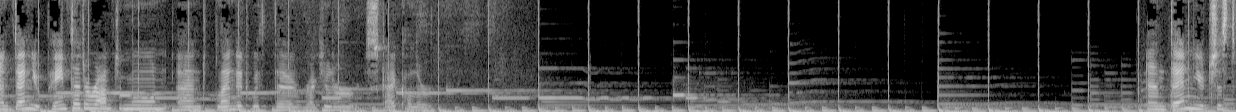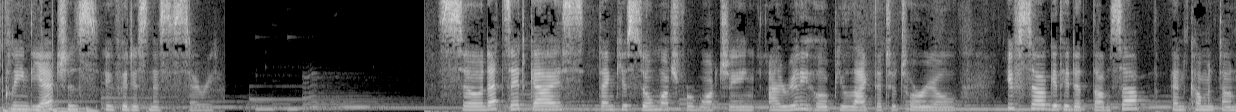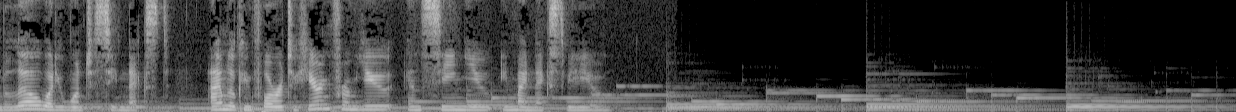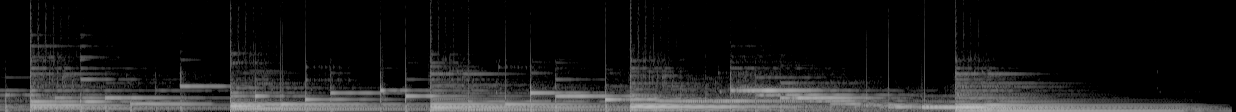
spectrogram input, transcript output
And then you paint that around the moon and blend it with the regular sky color. And then you just clean the edges if it is necessary. So that's it guys, thank you so much for watching, I really hope you liked the tutorial. If so, give it a thumbs up and comment down below what you want to see next. I'm looking forward to hearing from you and seeing you in my next video.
